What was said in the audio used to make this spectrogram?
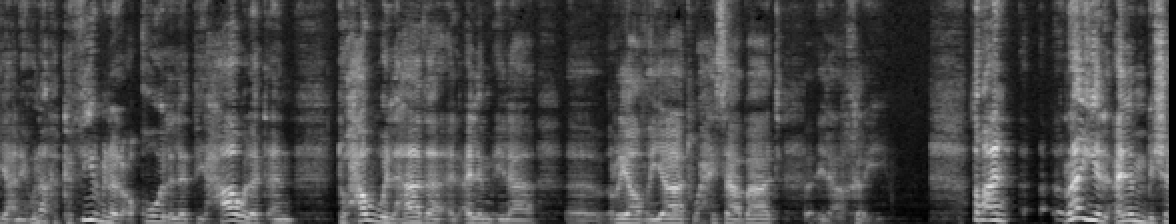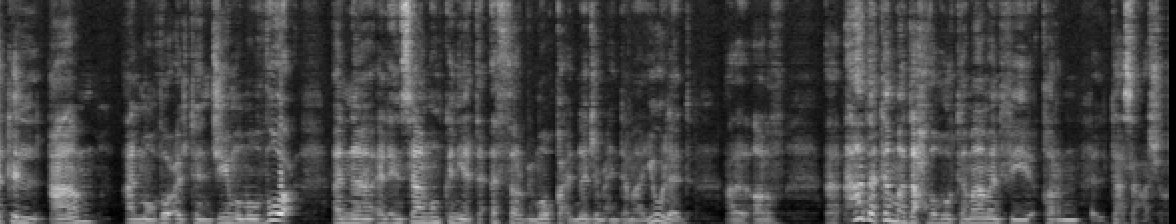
يعني هناك كثير من العقول التي حاولت أن تحول هذا العلم إلى رياضيات وحسابات إلى آخره. طبعا رأي العلم بشكل عام عن موضوع التنجيم وموضوع أن الإنسان ممكن يتأثر بموقع النجم عندما يولد على الأرض. آه، هذا تم دحضه تماما في قرن التاسع عشر.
